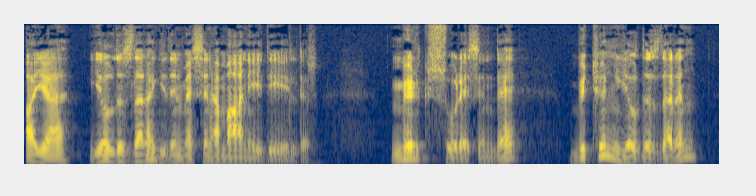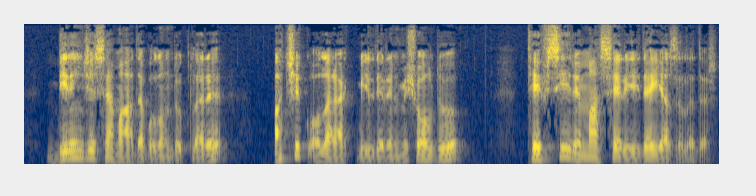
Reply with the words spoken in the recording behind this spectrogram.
aya, yıldızlara gidilmesine mani değildir. Mülk suresinde bütün yıldızların birinci semada bulundukları açık olarak bildirilmiş olduğu tefsiri Maseri'de yazılıdır.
